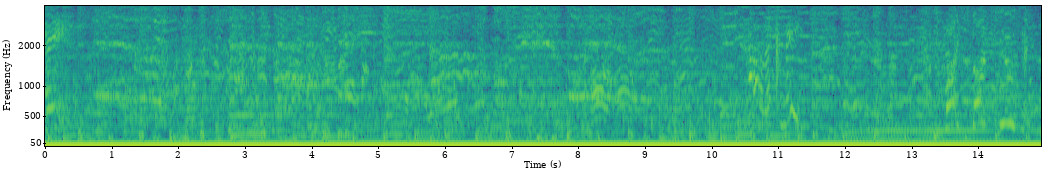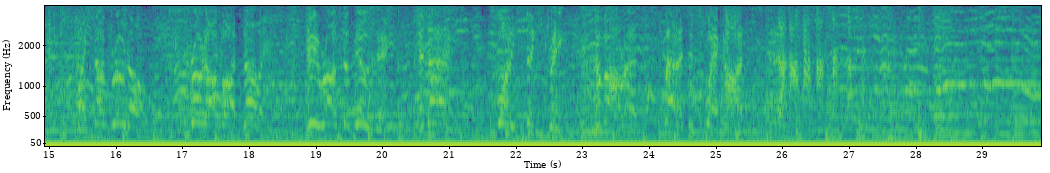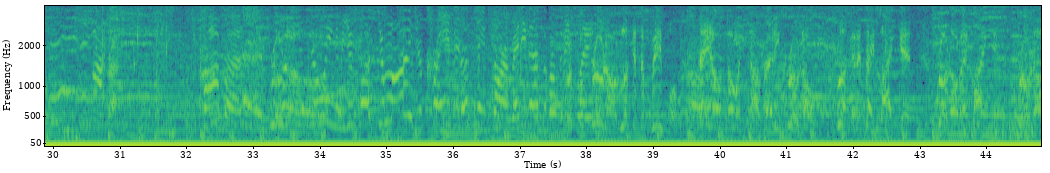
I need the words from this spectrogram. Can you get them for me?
case. That's me. My son's music. My son Bruno. Bruno Martelli. He wrote the music. Today, 46th Street. Tomorrow, Madison Square Garden. Lost your mind. You're crazy. Those tapes aren't ready. They're not supposed to be played. Bruno, look at the people. They don't know it's not ready, Bruno. Look at it, they like it. Bruno, they like it. Bruno!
